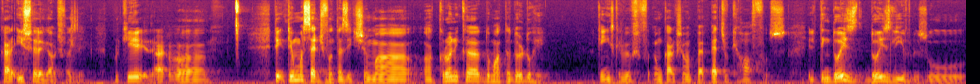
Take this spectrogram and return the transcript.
Cara, isso é legal de fazer. Porque ah, ah, tem, tem uma série de fantasia que chama A Crônica do Matador do Rei. Quem escreveu é um cara que chama Pa- Patrick Rothfuss. Ele tem dois, dois livros, o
